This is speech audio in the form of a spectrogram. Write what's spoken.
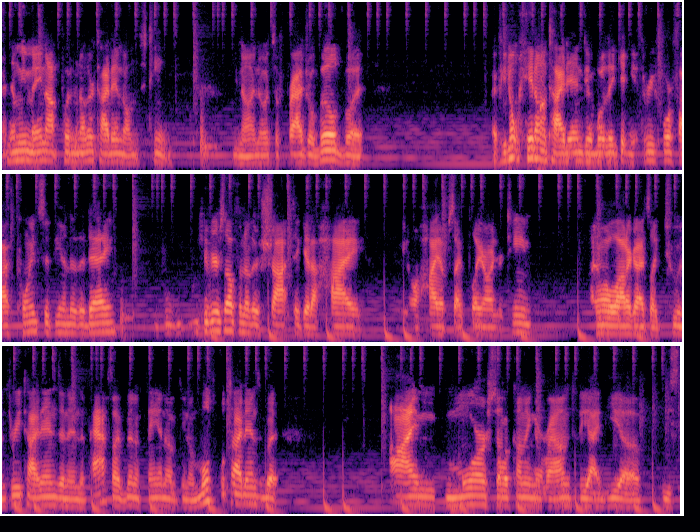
And then we may not put another tight end on this team. You know, I know it's a fragile build, but if you don't hit on tight end, will they get you three, four, five points at the end of the day? Give yourself another shot to get a high, you know, high upside player on your team. I know a lot of guys like two and three tight ends, and in the past I've been a fan of you know multiple tight ends, but I'm more so coming around to the idea of these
